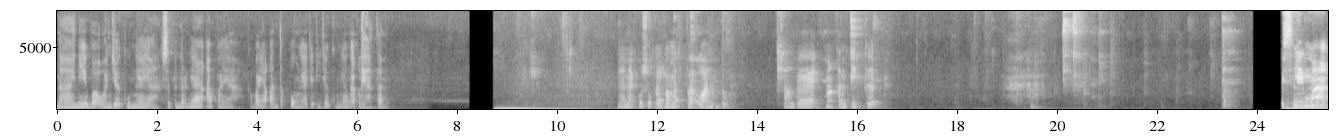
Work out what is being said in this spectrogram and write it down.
Nah, ini bakwan jagungnya ya. Sebenarnya apa ya? Kebanyakan tepung ya, jadi jagungnya nggak kelihatan. Nenekku suka banget bakwan tuh. Sampai makan tiga. Bis lima.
